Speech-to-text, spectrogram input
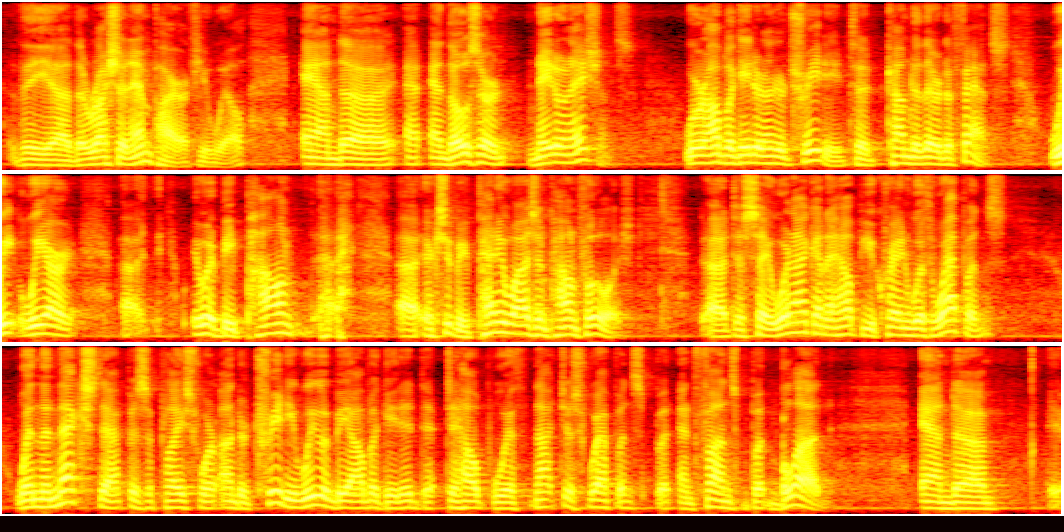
the uh, the Russian Empire, if you will, and and those are NATO nations we're obligated under treaty to come to their defense. We, we are, uh, it would be pound, uh, excuse me, penny wise and pound foolish uh, to say we're not going to help Ukraine with weapons when the next step is a place where under treaty we would be obligated to, to help with not just weapons but, and funds, but blood. And uh,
